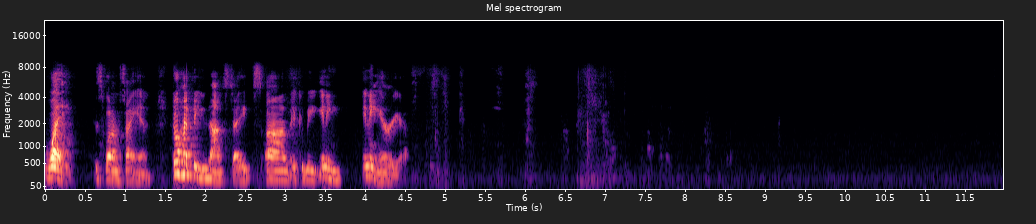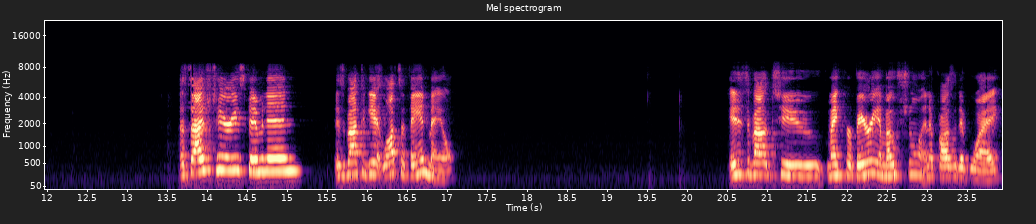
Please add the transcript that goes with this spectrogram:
way is what I'm saying. Don't have to be United States. Um, it could be any any area. A Sagittarius feminine is about to get lots of fan mail. It is about to make her very emotional in a positive way.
